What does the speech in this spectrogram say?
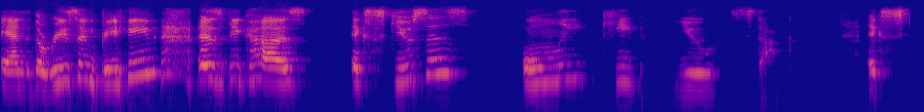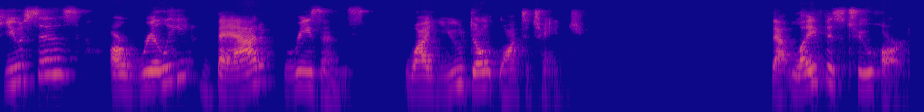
And the reason being is because excuses only keep you stuck. Excuses are really bad reasons why you don't want to change. That life is too hard,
